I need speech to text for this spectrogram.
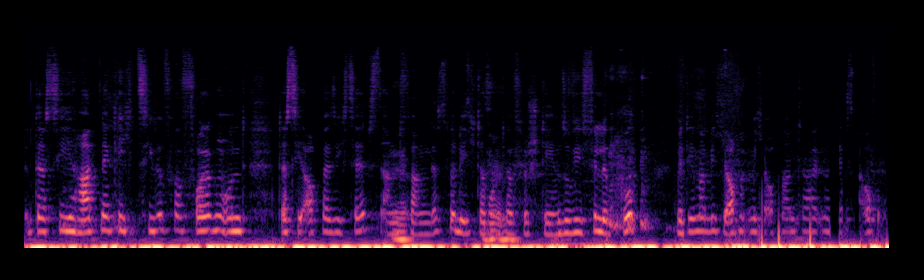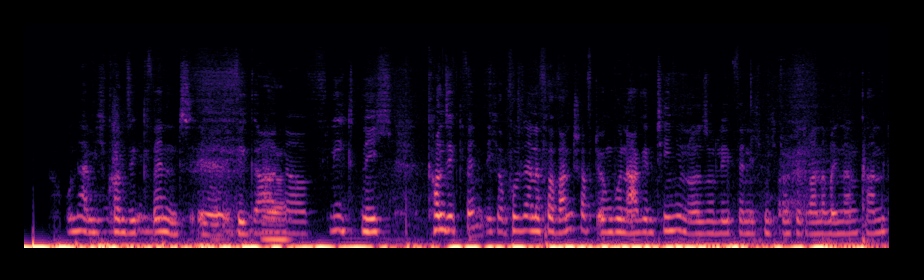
dass Sie hartnäckig Ziele verfolgen und dass Sie auch bei sich selbst anfangen. Das würde ich darunter Ja. verstehen. So wie Philipp Bruck, mit dem habe ich auch, mich auch mal unterhalten und der ist auch unheimlich konsequent. Äh, Veganer, Ja. fliegt nicht, konsequent nicht, obwohl seine Verwandtschaft irgendwo in Argentinien oder so lebt, wenn ich mich dunkel dran erinnern kann.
